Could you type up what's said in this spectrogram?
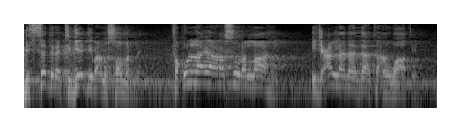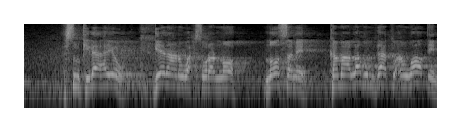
bisadrati geeddii baannu soo marnay. Faqulnaa yaa rasuula allaahi ijcal lanaa daata anwaatin rasuulka ilaahayow geedaannu wax suranno noo samee kamaa lahum daatu anwaatin.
